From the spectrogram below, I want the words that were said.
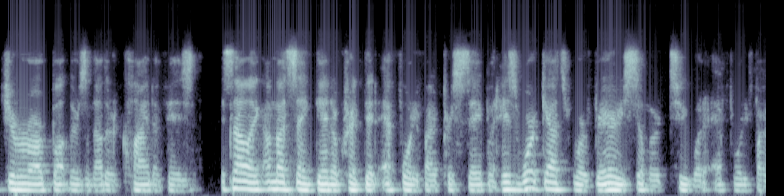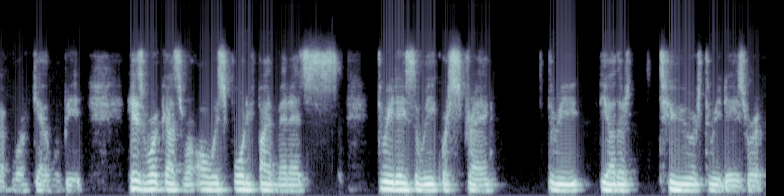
Gerard Butler's another client of his it's not like I'm not saying Daniel Craig did F45 per se, but his workouts were very similar to what an F45 workout would be. His workouts were always 45 minutes, three days a week were strength, three the other two or three days were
